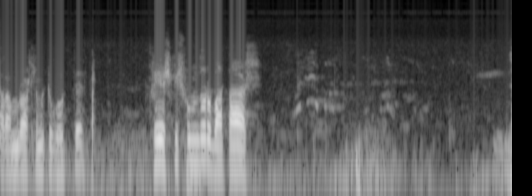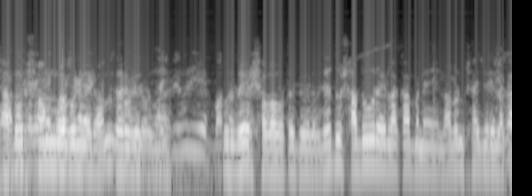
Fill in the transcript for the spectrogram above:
আর আমরা আসলাম একটু ঘুরতে। ফ্রেশ কি সুন্দর বাতাস। সাধুর সঙ্গগুণে রং ধরবে তোমার। পূর্বের স্বভাবত দূরে যাবে যেহেতু সাধুর এলাকা মানে লালন সাইজের এলাকা।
